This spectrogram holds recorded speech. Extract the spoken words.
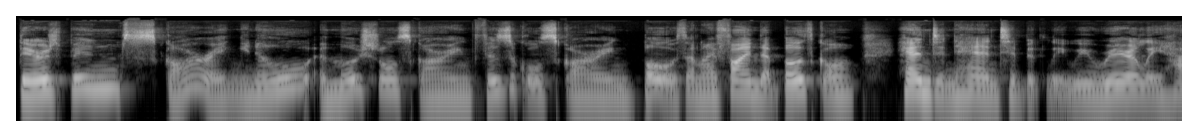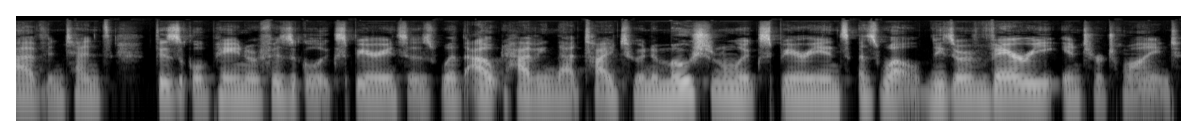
there's been scarring, you know, emotional scarring, physical scarring, both. And I find that both go hand in hand typically. We rarely have intense physical pain or physical experiences without having that tied to an emotional experience as well. These are very intertwined.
